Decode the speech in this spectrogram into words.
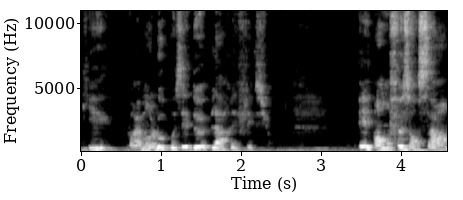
qui est vraiment l'opposé de la réflexion. Et en faisant ça,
